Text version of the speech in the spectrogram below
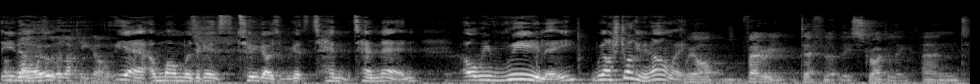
You And one know, was with a lucky goal. Yeah, and one was against two goals against ten, men. Are we really? We are struggling, aren't we? we are very definitely struggling, and well,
